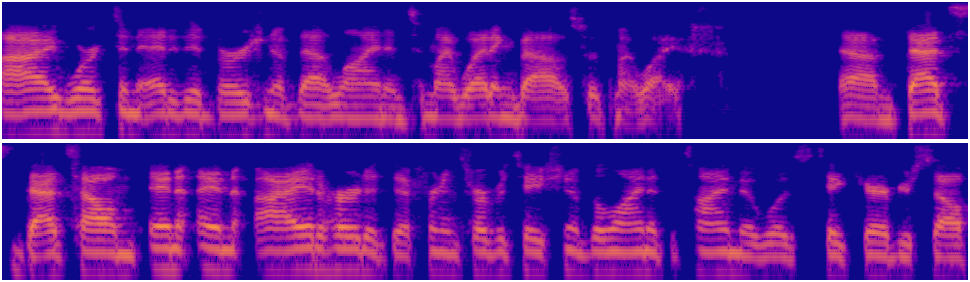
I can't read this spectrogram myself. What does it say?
I worked an edited version of that line into my wedding vows with my wife. Um, that's that's how and and I had heard a different interpretation of the line at the time. It was take care of yourself,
